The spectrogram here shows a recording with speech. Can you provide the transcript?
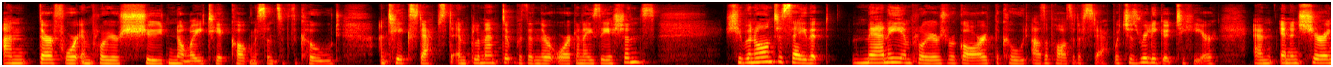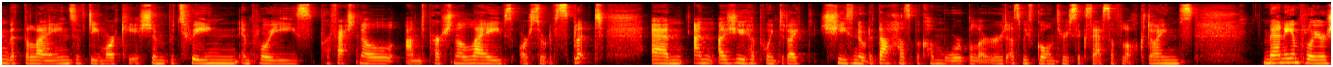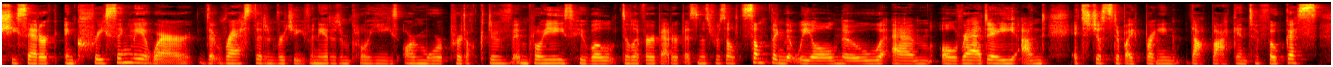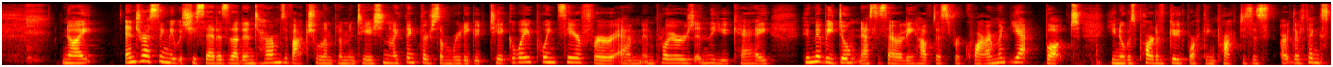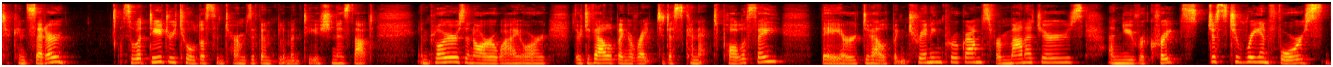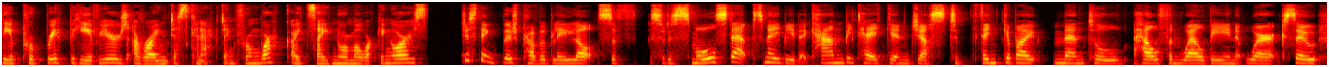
and therefore employers should now take cognizance of the code and take steps to implement it within their organisations. She went on to say that many employers regard the code as a positive step, which is really good to hear, um, in ensuring that the lines of demarcation between employees' professional and personal lives are sort of split. Um, and as you have pointed out, she's noted that has become more blurred as we've gone through successive lockdowns. Many employers, she said, are increasingly aware that rested and rejuvenated employees are more productive employees who will deliver better business results, something that we all know um, already. And it's just about bringing that back into focus. Now, Interestingly, what she said is that in terms of actual implementation, I think there's some really good takeaway points here for um, employers in the UK who maybe don't necessarily have this requirement yet, but you know, as part of good working practices, are there things to consider? So what Deirdre told us in terms of implementation is that employers in ROI are they're developing a right to disconnect policy. They are developing training programs for managers and new recruits just to reinforce the appropriate behaviours around disconnecting from work outside normal working hours. I just think there's probably lots of sort of small steps maybe that can be taken just to think about mental health and well-being at work. So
